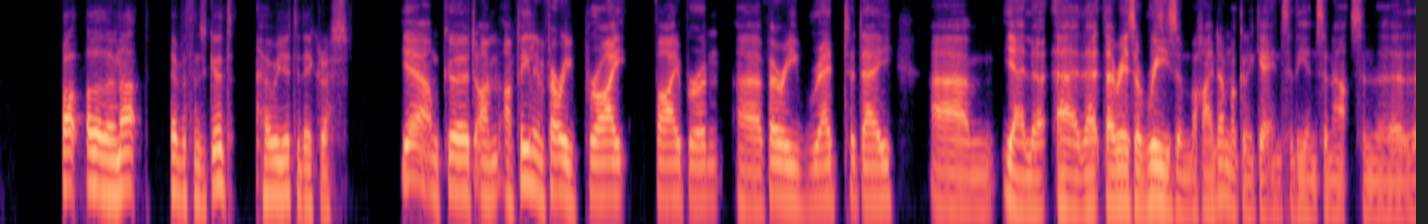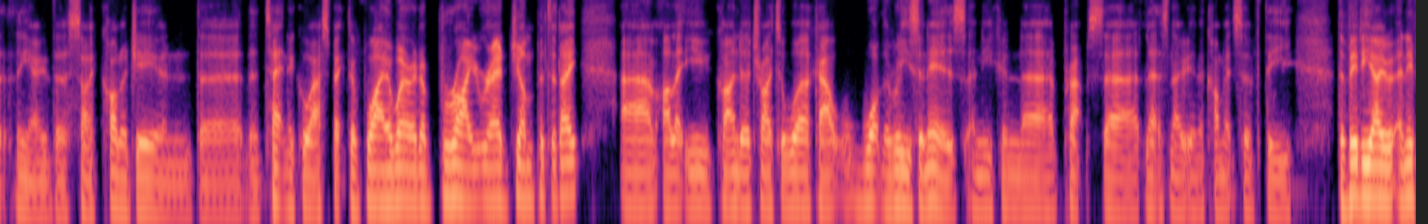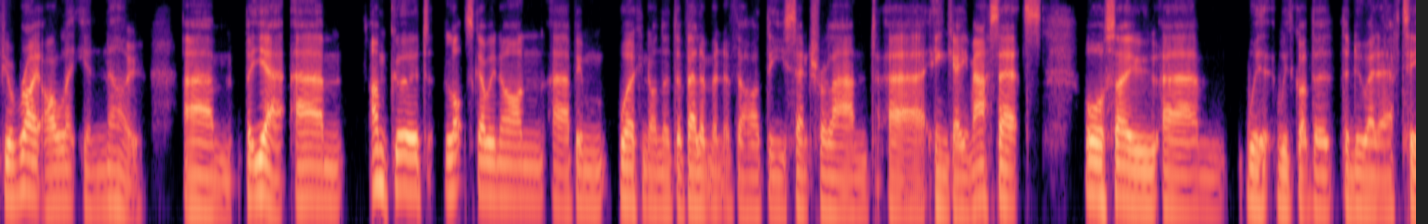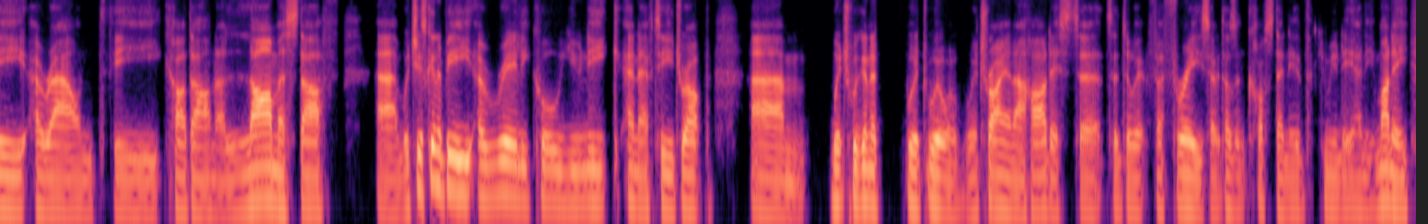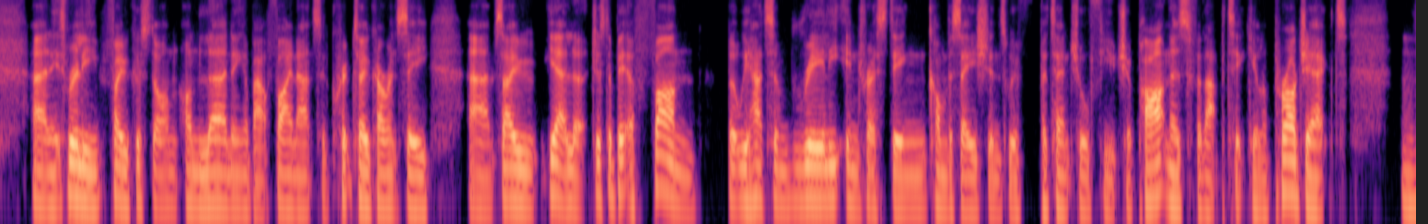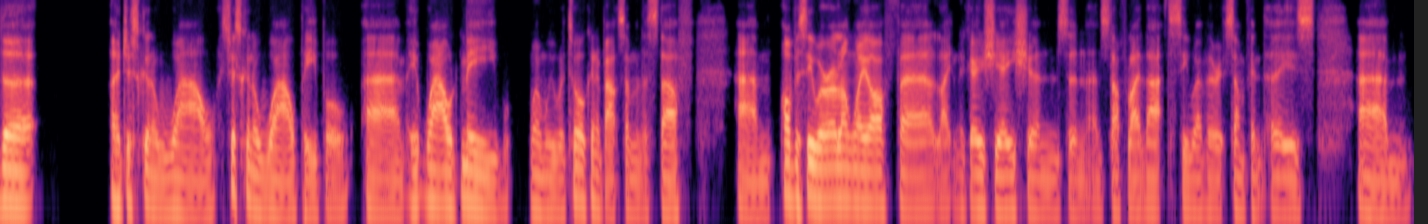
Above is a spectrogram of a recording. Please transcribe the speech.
But other than that, everything's good. How are you today, Chris? Yeah, I'm good. I'm I'm feeling very bright, vibrant, uh, very red today um yeah look uh, there, there is a reason behind it. i'm not going to get into the ins and outs and the, the, you know the psychology and the the technical aspect of why i'm wearing a bright red jumper today um i'll let you kind of try to work out what the reason is and you can uh, perhaps uh, let us know in the comments of the the video and if you're right i'll let you know um but yeah um I'm good. Lots going on. I've uh, been working on the development of our Decentraland uh, in-game assets. Also, um, we, we've got the the new NFT around the Cardano Llama stuff, um, which is going to be a really cool, unique NFT drop, um, which we're going to we're, we're, we're trying our hardest to to do it for free so it doesn't cost any of the community any money. And it's really focused on on learning about finance and cryptocurrency. Um, so yeah look just a bit of fun but we had some really interesting conversations with potential future partners for that particular project that are just going to wow it's just going to wow people. Um, it wowed me when we were talking about some of the stuff. Um, obviously we're a long way off uh, like negotiations and, and stuff like that to see whether it's something that is um,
